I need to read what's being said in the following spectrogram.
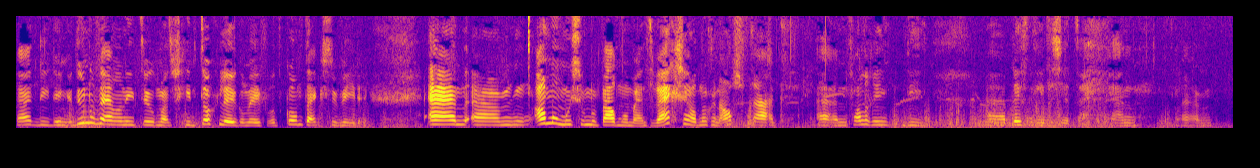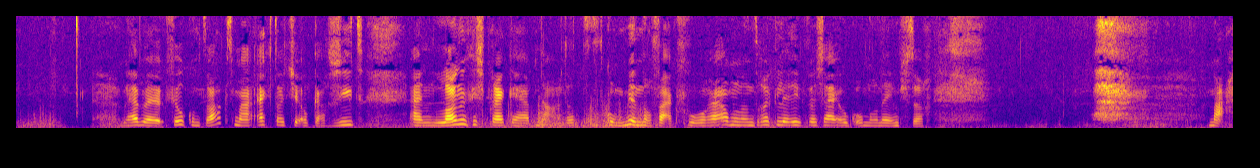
eh, die dingen doen er verder niet toe. Maar het is misschien toch leuk om even wat context te bieden. En um, allemaal moest op een bepaald moment weg. Ze had nog een afspraak. En Valerie die uh, bleef nog even zitten. En um, we hebben veel contact, maar echt dat je elkaar ziet en lange gesprekken hebt, nou, dat, dat komt minder vaak voor. Hè? Allemaal een druk leven, zij ook onderneemster. Maar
